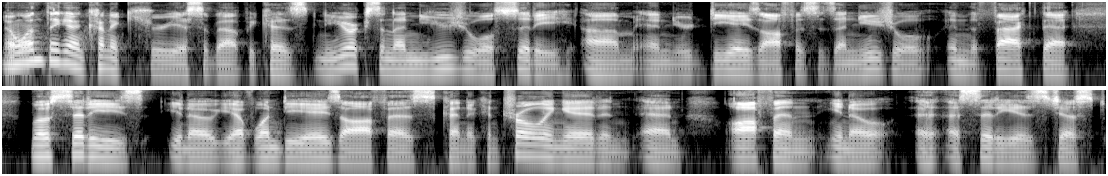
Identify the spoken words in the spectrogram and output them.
Now, one thing I'm kind of curious about because New York's an unusual city, um, and your DA's office is unusual in the fact that most cities, you know, you have one DA's office kind of controlling it, and and often, you know, a, a city is just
